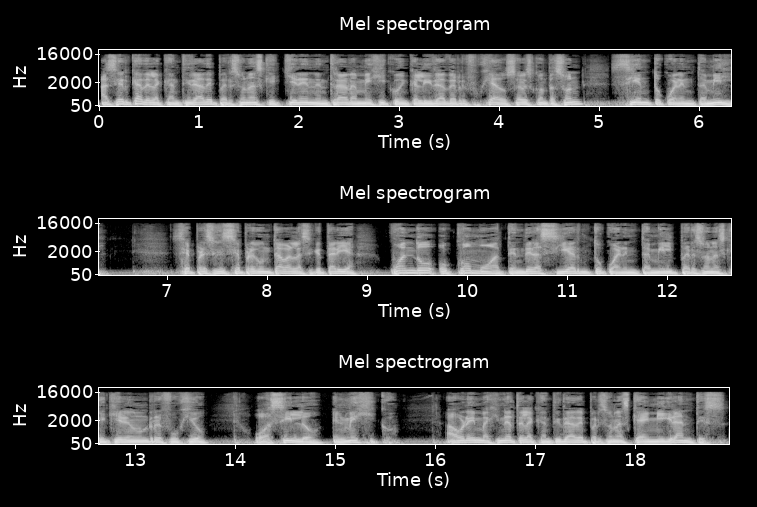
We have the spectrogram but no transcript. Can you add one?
acerca de la cantidad de personas que quieren entrar a México en calidad de refugiados. ¿Sabes cuántas son? 140 mil. Se, se, preguntaba la secretaria, ¿cuándo o cómo atender a 140 mil personas que quieren un refugio o asilo en México? Ahora imagínate la cantidad de personas que hay migrantes.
